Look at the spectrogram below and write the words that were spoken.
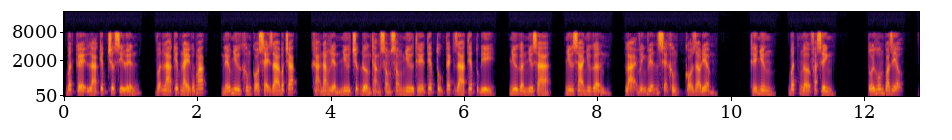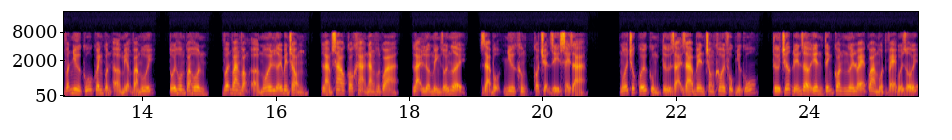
Bất kể là kiếp trước si luyến, vẫn là kiếp này gốc mắc, nếu như không có xảy ra bất chắc, khả năng liền như trước đường thẳng song song như thế tiếp tục tách ra tiếp tục đi, như gần như xa như xa như gần, lại vĩnh viễn sẽ không có giao điểm. Thế nhưng, bất ngờ phát sinh. Tối hôm qua rượu, vẫn như cũ quanh quẩn ở miệng và mũi, tối hôm qua hôn, vẫn vang vọng ở môi lưỡi bên trong, làm sao có khả năng hôm qua, lại lừa mình dối người, giả bộ như không có chuyện gì xảy ra. Ngỗi chút cuối cùng từ dại ra bên trong khôi phục như cũ từ trước đến giờ yên tĩnh con ngươi lóe qua một vẻ bối rối,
